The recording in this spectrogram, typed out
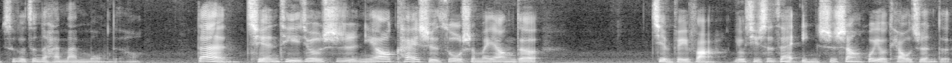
这个真的还蛮猛的哈。但前提就是你要开始做什么样的。减肥法，尤其是在饮食上会有调整的，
